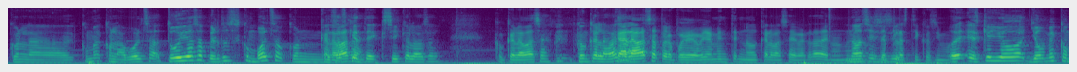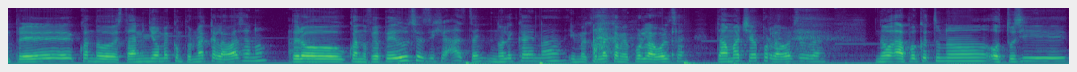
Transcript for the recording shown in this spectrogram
con la ¿cómo? con la bolsa. ¿Tú ibas a pedir dulces con bolsa o con esas Calabaza. que te sí, calabaza? ¿Con calabaza? Con calabaza. Calabaza, pero pues obviamente no calabaza de verdad, ¿no? No, sí, sí, De sí. plástico, Simón. Es que yo, yo me compré, cuando estaba niño, yo me compré una calabaza, ¿no? Pero cuando fui a pedir dulces dije, ah, está- no le cae nada. Y mejor la cambié por la bolsa. Estaba más chida por la bolsa, o sea. No, ¿a poco tú no? ¿O tú sí?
